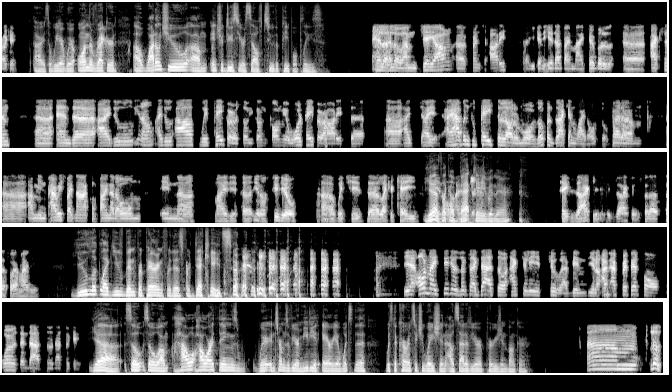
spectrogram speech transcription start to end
Okay. All right, so we are we're on the record. Uh, why don't you um, introduce yourself to the people, please? Hello, hello. I'm JR, a French artist. Uh, you can hear that by my terrible uh, accent. Uh, and uh, I do, you know, I do art with paper, so you can call me a wallpaper artist. Uh, I, I, I happen to paste a lot on walls, often black and white also. But um, I'm in Paris right now, confined at home in uh, my, uh, you know, studio, uh, which is like a cave. Yeah, it's know, like a bat cave in there. Exactly, exactly. So that's that's where I'm hiding. You look like you've been preparing for this for decades, sir. yeah, all my studios look like that. So actually, it's true. I've been, you know, I'm, I'm prepared for worse than that. So that's okay. Yeah. So so um, how how are things where in terms of your immediate area? What's the what's the current situation outside of your Parisian bunker? Um, look,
